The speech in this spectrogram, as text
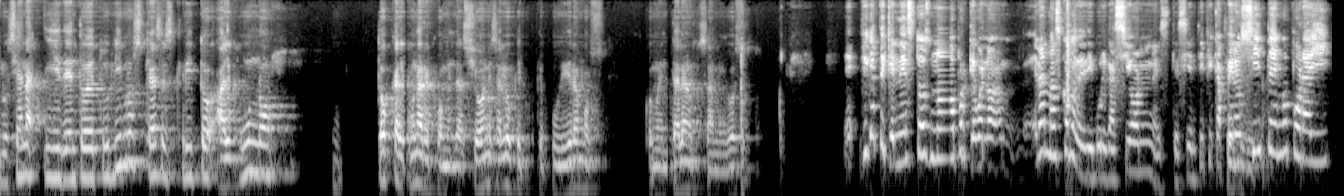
Luciana, y dentro de tus libros que has escrito, ¿alguno toca alguna recomendación? ¿Es algo que, que pudiéramos comentarle a nuestros amigos? Eh, fíjate que en estos no, porque bueno, era más como de divulgación este, científica, pero sí tengo por ahí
